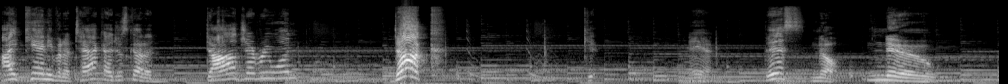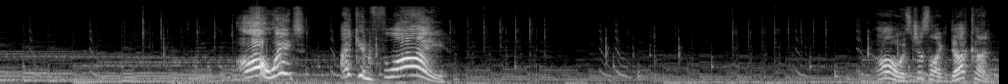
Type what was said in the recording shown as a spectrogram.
I can't even attack, I just gotta dodge everyone? Duck! This? No. No. Oh, wait! I can fly! Oh, it's just like Duck Hunt.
